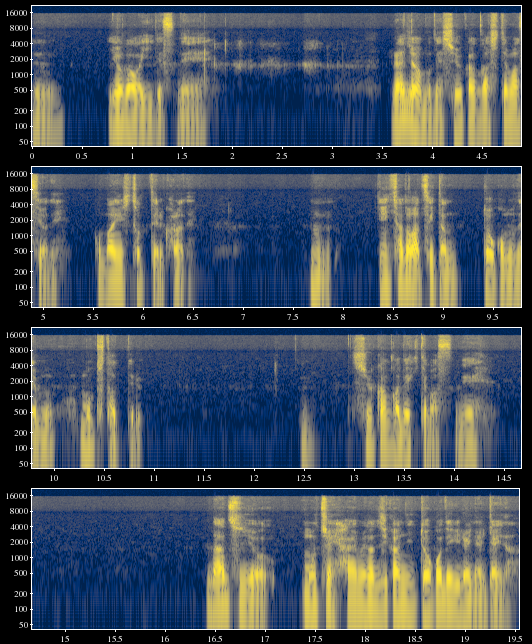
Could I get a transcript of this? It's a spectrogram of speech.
うん。ヨガはいいですね。ラジオもね、習慣化してますよね。こう毎日撮ってるからね。うん。インスタとかツイッターの投稿もね、も、もっと経ってる。うん。習慣化できてますね。ラジオ、もうちょい早めの時間に投稿できるようになりたいな。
